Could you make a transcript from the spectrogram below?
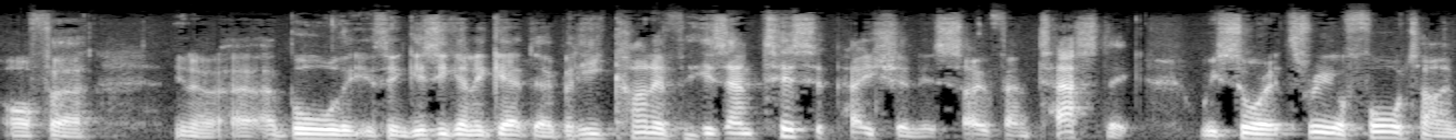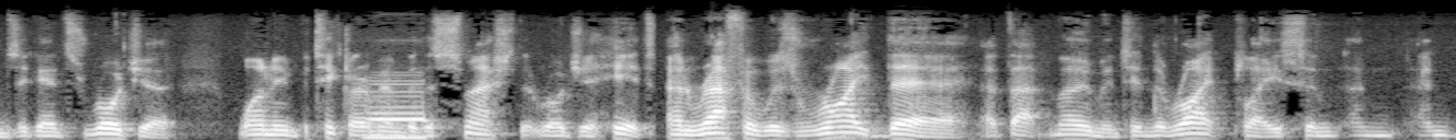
off a you know a, a ball that you think is he going to get there? But he kind of his anticipation is so fantastic. We saw it three or four times against roger. One in particular, I remember the smash that Roger hit, and Rafa was right there at that moment in the right place, and and and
